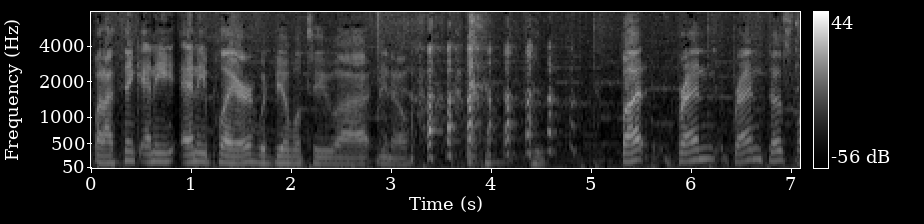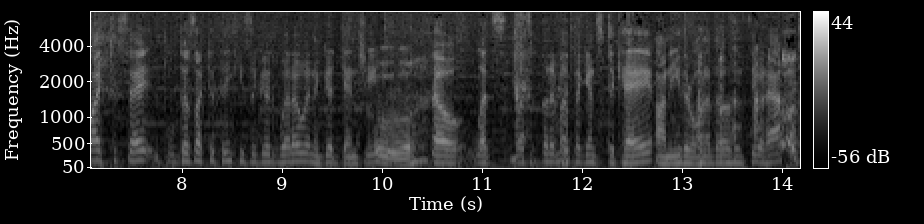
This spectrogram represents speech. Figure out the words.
but I think any any player would be able to, uh, you know. but Bren Bren does like to say does like to think he's a good widow and a good Genji. Ooh. So let's let's put him up against Decay on either one of those and see what happens.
